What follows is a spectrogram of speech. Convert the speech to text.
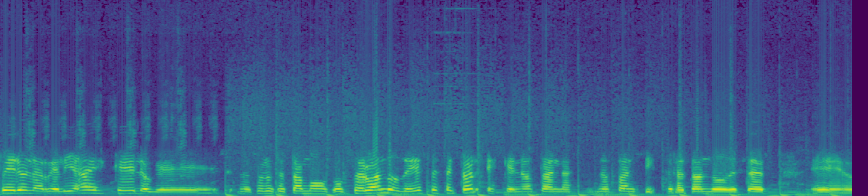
pero la realidad es que lo que nosotros estamos observando de este sector es que no están, no están tratando de ser eh,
